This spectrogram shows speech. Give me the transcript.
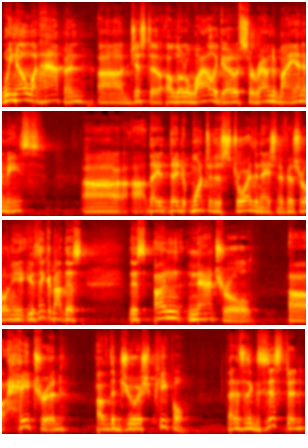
We know what happened uh, just a, a, little while ago, surrounded by enemies. Uh, uh, they, they want to destroy the nation of Israel. And you, you think about this, this unnatural uh, hatred of the Jewish people that has existed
